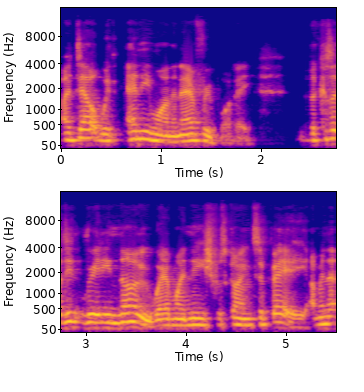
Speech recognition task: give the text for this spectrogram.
I dealt with anyone and everybody because I didn't really know where my niche was going to be. I mean, uh,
